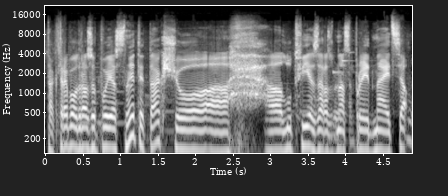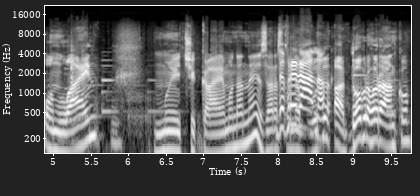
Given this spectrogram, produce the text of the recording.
Так, треба одразу пояснити, так що а, а, Лутфія зараз до нас приєднається онлайн. Ми чекаємо на неї. Зараз Добрий вона ранок. буде. А, доброго ранку.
